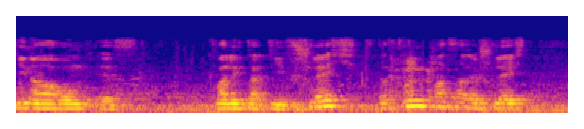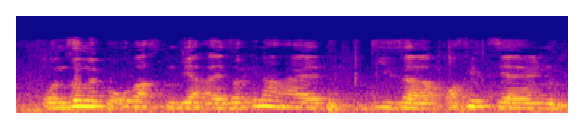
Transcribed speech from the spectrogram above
die Nahrung ist qualitativ schlecht, das Trinkwasser ist schlecht und somit beobachten wir also innerhalb dieser offiziellen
